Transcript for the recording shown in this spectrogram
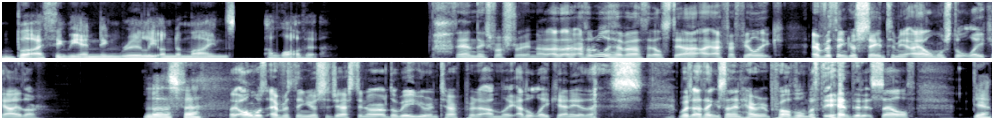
But I think the ending really undermines a lot of it. The ending's frustrating. I, I, I don't really have anything else to add. I, I feel like everything you're saying to me, I almost don't like either. No, that's fair. Like almost everything you're suggesting or the way you're interpreting it, I'm like, I don't like any of this, which I think is an inherent problem with the ending itself. Yeah.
